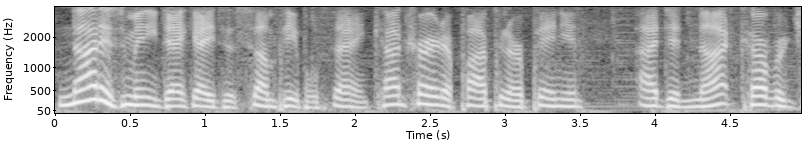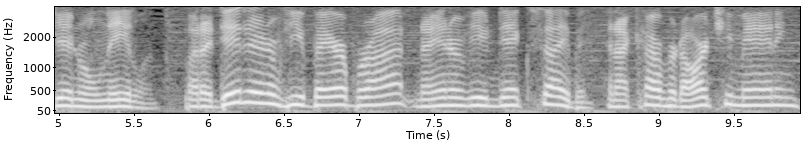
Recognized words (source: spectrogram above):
Not as many decades as some people think. Contrary to popular opinion, I did not cover General Neyland, but I did interview Bear Bryant and I interviewed Nick Saban, and I covered Archie Manning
